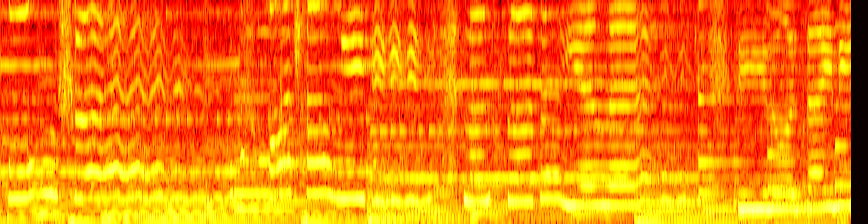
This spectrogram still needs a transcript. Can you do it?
湖水，化成一滴蓝色的眼泪，滴落在你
